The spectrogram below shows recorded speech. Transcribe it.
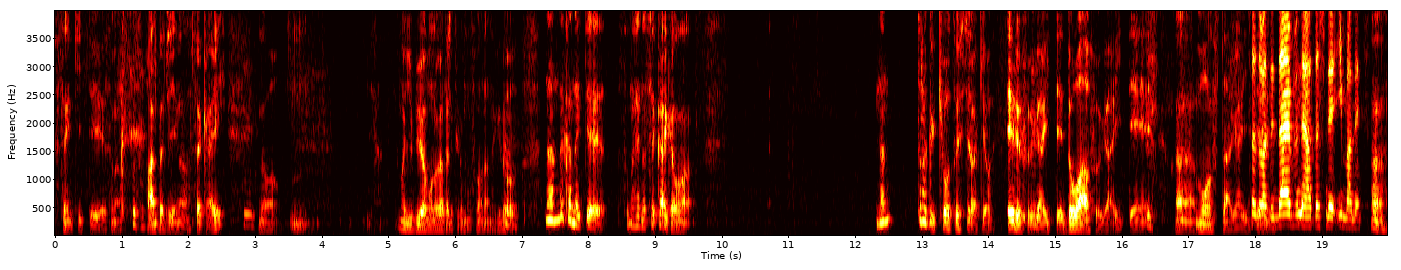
戦記っていうそのファンタジーの世界の、うん。まあ、指輪物語とかもそうなんだけど、うん。なんだかんだ言ってその辺の世界観はなんとなく共通してるわけよ。エルフがいて、ドワーフがいて、うん、モンスターがいて。ちょっと待ってだいぶね私ね今ねうん。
